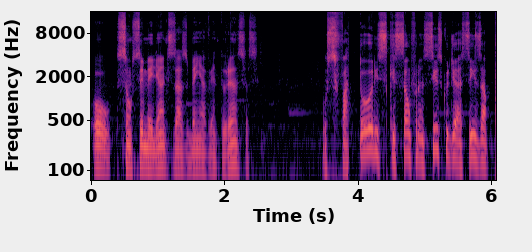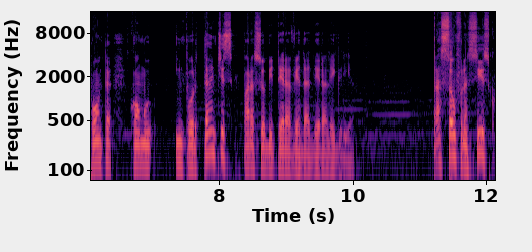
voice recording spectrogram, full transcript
ou são semelhantes às bem-aventuranças, os fatores que São Francisco de Assis aponta como importantes para se obter a verdadeira alegria. Para São Francisco,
